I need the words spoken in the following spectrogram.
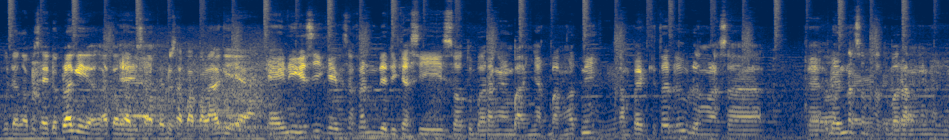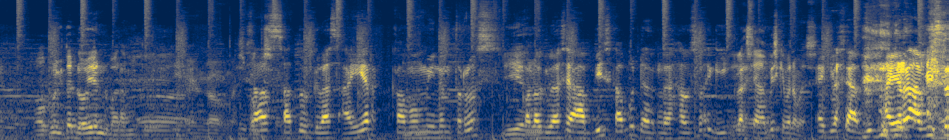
udah nggak bisa hidup lagi atau nggak bisa produksi apa apa lagi ya. kayak ini sih kayak misalkan udah dikasih suatu barang yang banyak banget nih Hmm. sampai kita dulu udah ngerasa kayak udah enak sama satu barang ini walaupun kita doyan barang itu enggak mas Misal satu gelas air kamu minum terus, Iya. kalau gelasnya habis kamu udah nggak haus lagi. gelasnya habis gimana mas Eh gelasnya habis, airnya habis.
